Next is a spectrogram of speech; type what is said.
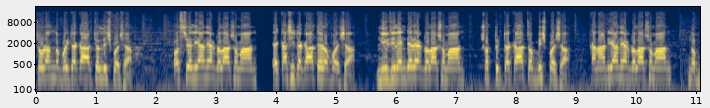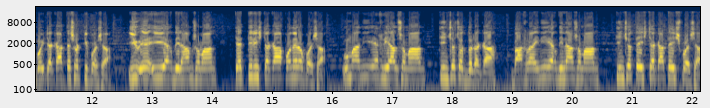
চৌরানব্বই টাকা আটচল্লিশ পয়সা, অস্ট্রেলিয়ান এক ডলার সমান একাশি টাকা তেরো পয়সা, নিউজিল্যান্ডের এক ডলার সমান সত্তর টাকা চব্বিশ পয়সা, কানাডিয়ান এক ডলার সমান নব্বই টাকা তেষট্টি পয়সা। ইউএই এক দিরহাম সমান তেত্রিশ টাকা পনেরো পয়সা। উমানি এক রিয়াল সমান তিনশো চোদ্দ টাকা। বাহরাইনি এক দিনার সমান তিনশো তেইশ টাকা তেইশ পয়সা।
